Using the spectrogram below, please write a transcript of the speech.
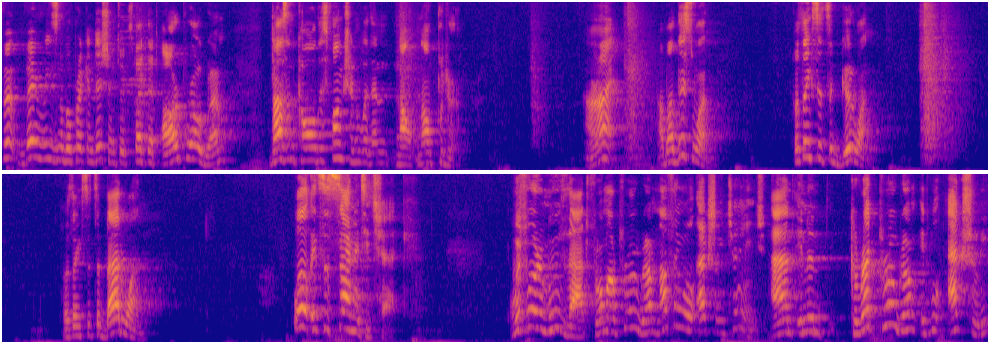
very reasonable precondition to expect that our program doesn't call this function with an null, null pointer. All right. How about this one? Who thinks it's a good one? Who thinks it's a bad one? Well, it's a sanity check. If we remove that from our program, nothing will actually change. And in a correct program, it will actually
